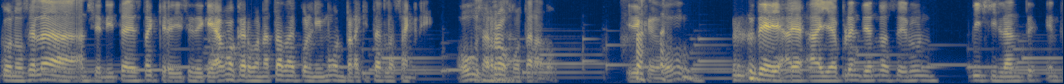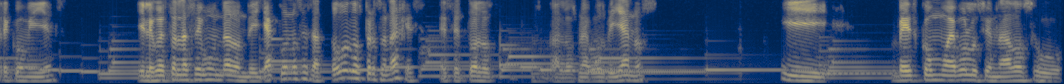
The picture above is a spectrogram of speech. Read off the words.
conoce a la ancianita esta que dice de que agua carbonatada con limón para quitar la sangre. O usa rojo, tarado. Y de que, oh. De ahí aprendiendo a ser un vigilante, entre comillas. Y luego está la segunda, donde ya conoces a todos los personajes, excepto a los, a los nuevos villanos y ves cómo ha evolucionado su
